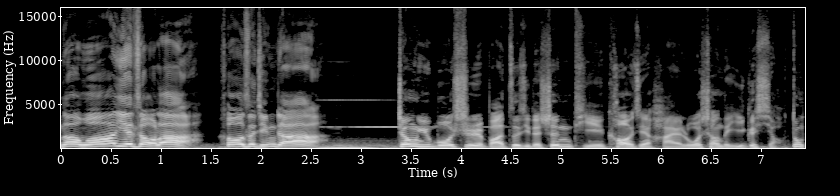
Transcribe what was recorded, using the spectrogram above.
那我也走了，猴子警长。章鱼博士把自己的身体靠近海螺上的一个小洞，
